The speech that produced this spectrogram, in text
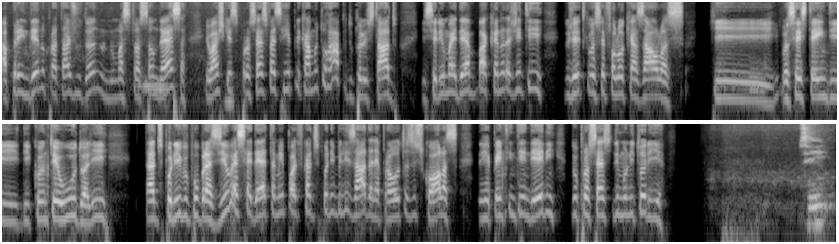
aprendendo para estar tá ajudando numa situação dessa, eu acho que esse processo vai se replicar muito rápido pelo Estado. E seria uma ideia bacana da gente, do jeito que você falou que as aulas que vocês têm de, de conteúdo ali está disponível para o Brasil, essa ideia também pode ficar disponibilizada né, para outras escolas, de repente, entenderem do processo de monitoria. Sim.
